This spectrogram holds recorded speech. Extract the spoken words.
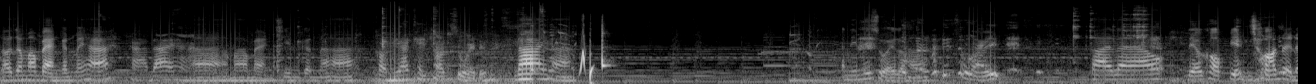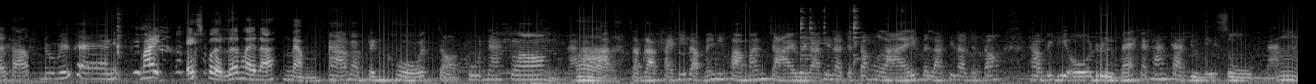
เราจะมาแบ่งกันไหมคะค่ะได้ค่ะอ่ามาแบ่งชิมกันนะคะ ขออนุญาตใช้ช้อนสวยด้วยไหมได้ค่ะ อันนี้ไม่สวยเหรอคะ ไม่สวย ตายแล้ว เดี๋ยวขอเปลี่ยนช้อนหน่อยนะครับ ดูไม่แพง ไม่ เอ็กซ์เพรสเรื่องอะไรนะแหม่ม อ่าแบบเป็นโค้ดสอนพูดหน้ากล้องนะคะอ่า สำหรับใครที่แบบไม่มีความมั่นใจ เวลาที่เราจะต้องไลฟ์เวลาที่เราจะต้องทำวิดีโอหรือแม้กระทั่งการอยู่ในซูมนะ อืม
